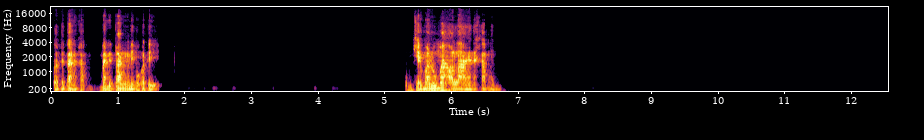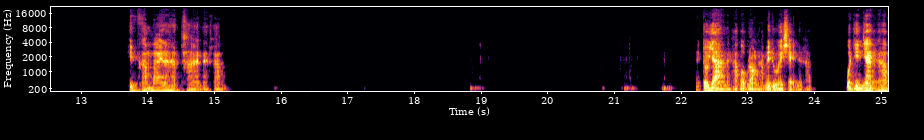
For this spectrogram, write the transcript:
เปิดไปก่อนนะครับ ไม่ได้ตั้งอันนี้ปกติ ผมเขียนว่า Ruma ออนไลน์นะครับผม พิมพ์คำใบ้รหัสผ่านนะครับตัวอย่างนะครับ ผมลองทำให้ดูเฉยๆนะครับ กดยืนยันครับ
